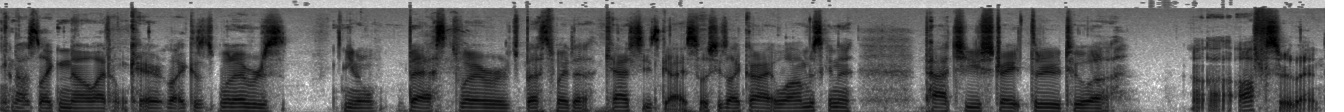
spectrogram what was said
And I was like, no, I don't care. Like, it's whatever's you know, best, whatever's best way to catch these guys. So she's like, all right, well, I'm just gonna patch you straight through to a, a officer then.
